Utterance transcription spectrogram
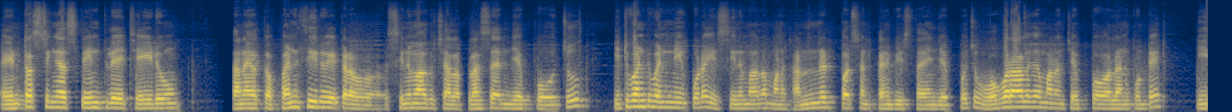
ఇంట్రెస్టింగ్గా స్క్రీన్ ప్లే చేయడం తన యొక్క పనితీరు ఇక్కడ సినిమాకు చాలా ప్లస్ అని చెప్పుకోవచ్చు. ఇటువంటివన్నీ కూడా ఈ సినిమాలో మనకు హండ్రెడ్ పర్సెంట్ కనిపిస్తాయని చెప్పుకోవచ్చు ఓవరాల్గా మనం చెప్పుకోవాలనుకుంటే ఈ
